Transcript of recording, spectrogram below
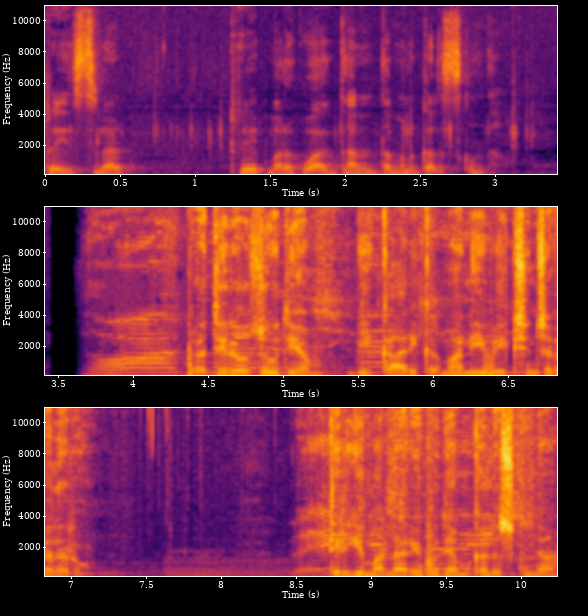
ప్రైస్లాడ్ రేపు మరొక వాగ్దానంతో మనం కలుసుకుందాం. ప్రతిరోజు ఉదయం ఈ కార్యక్రమాన్ని వీక్షించగలరు. తిరిగి మళ్ళా రేపు ఉదయం కలుసుకుందాం.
